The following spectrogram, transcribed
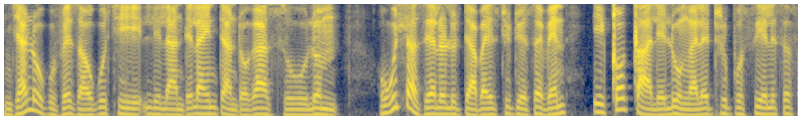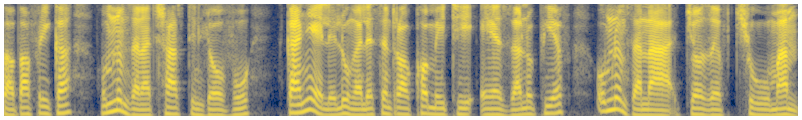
njalo kuveza ukuthi lilandela intando kazulu. Ukuhlaziya lolu daba estudio 7 ixoxa lelunga le-triple c elisesouth africa umnumzana trust ndlovu kanye lelunga le-central committee ezanu p f umnumzana joseph chuma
